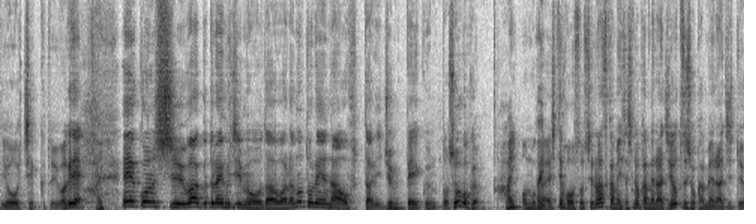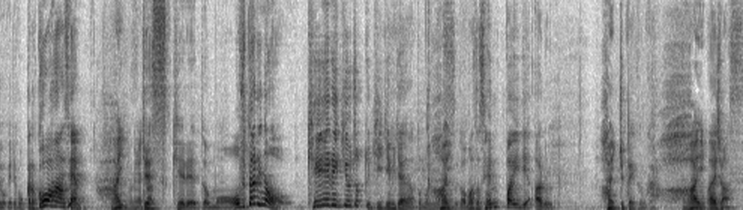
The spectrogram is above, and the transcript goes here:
要チェックというわけで、はい。えー今週はグッドライフジム小田原のトレーナーお二人淳平君と翔吾君はい。お迎えして放送しております亀井久志のカメラジオ通称カメラジというわけでここから後半戦でます。すけれどもお二人の経歴をちょっと聞いてみたいなと思いますが、まずは先輩であるはい。淳平君から。はい。お。願いします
